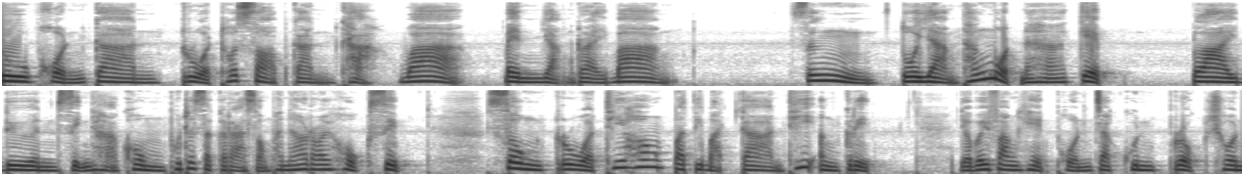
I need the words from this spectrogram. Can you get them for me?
ดูผลการตรวจทดสอบกันค่ะ ว่า เป็นอย่างไรบ้าง ซึ่งตัวอย่างทั้งหมดนะคะเก็บปลายเดือนสิงหาคมพุทธศักราช 2560 ส่งตรวจที่ห้องปฏิบัติการที่อังกฤษ เดี๋ยวไปฟังเหตุผลจากคุณปรกชน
